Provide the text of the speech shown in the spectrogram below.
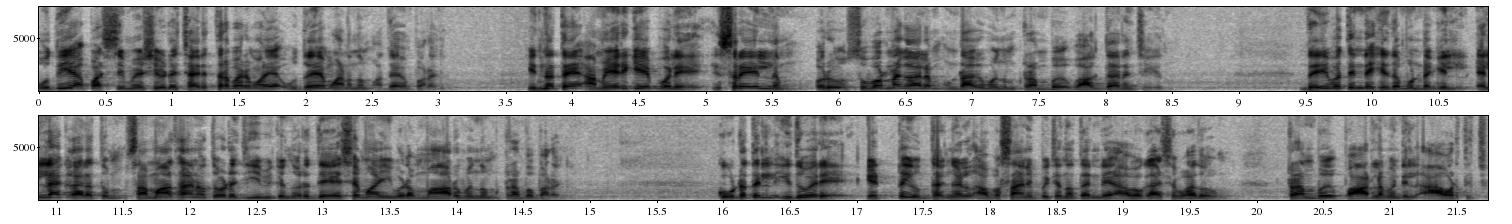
പുതിയ പശ്ചിമേഷ്യയുടെ ചരിത്രപരമായ ഉദയമാണെന്നും അദ്ദേഹം പറഞ്ഞു. ഇന്നത്തെ അമേരിക്കയെ പോലെ ഇസ്രയേലിനും ഒരു സുവർണകാലം ഉണ്ടാകുമെന്നും ട്രംപ് വാഗ്ദാനം ചെയ്യുന്നു. ദൈവത്തിന്റെ ഹിതമുണ്ടെങ്കിൽ എല്ലാ കാലത്തും സമാധാനത്തോടെ ജീവിക്കുന്ന ഒരു ദേശമായി ഇവിടെ മാറുമെന്നും ട്രംപ് പറഞ്ഞു. കൂട്ടത്തിൽ ഇതുവരെ എട്ട് യുദ്ധങ്ങൾ അവസാനിപ്പിച്ചെന്ന തന്റെ അവകാശവാദവും ട്രംപ് പാർലമെന്റിൽ ആവർത്തിച്ചു.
